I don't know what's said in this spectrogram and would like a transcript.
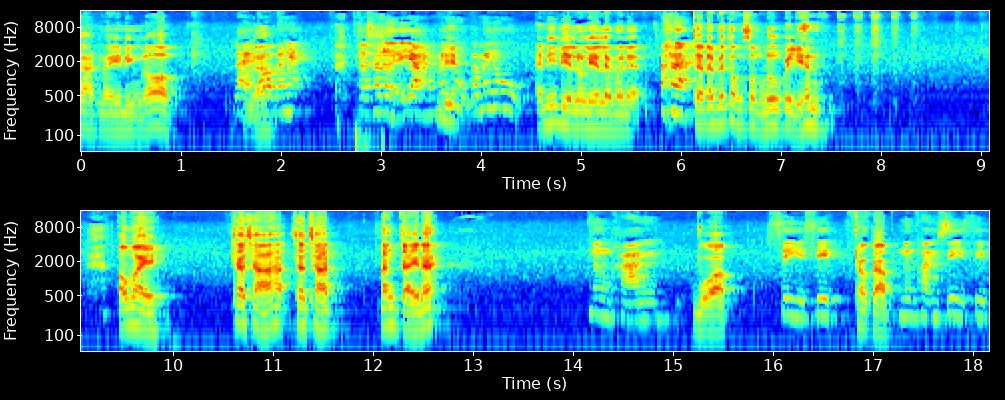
กาสใหม่หนึ่งรอบ หลายรอบแล้วเนี่ย จะเฉลยได้ยัง ไม่นี่ถูกก็ไม่ถูก อันนี้เรียนโรงเรียนอะไรมาเนี่ยอะไรจะได้ไม่ต้องส่งลูกไปเรียน เอาใหม่ ช้าช้าชัดชัดๆตั้งใจนะ หนึ่งพัน บวก สี่สิบ เท่ากับ หนึ่งพันสี่สิบ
